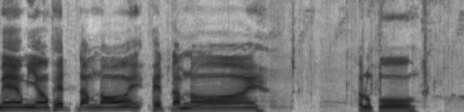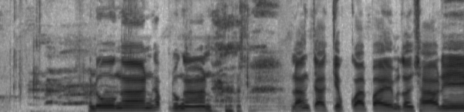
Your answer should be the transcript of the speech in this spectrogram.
แมวเหมียวเพชรดำน้อย เพชรดำน้อยครับหลวงปู่มาดูงานครับดูงาน หลังจากเก็บกวาดไปเมื่อตอนเช้านี้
